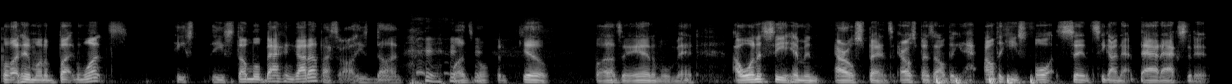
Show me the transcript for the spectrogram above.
put him on a button once. He he stumbled back and got up. I said, "Oh, he's done. Bud's going for the kill. Bud's an animal, man. I want to see him in Errol Spence. Errol Spence, I don't think I don't think he's fought since he got in that bad accident.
